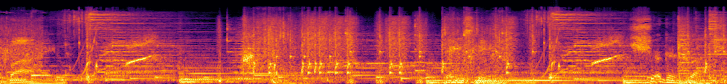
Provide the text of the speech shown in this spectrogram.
Divine. Tasty. Sugar Crush.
